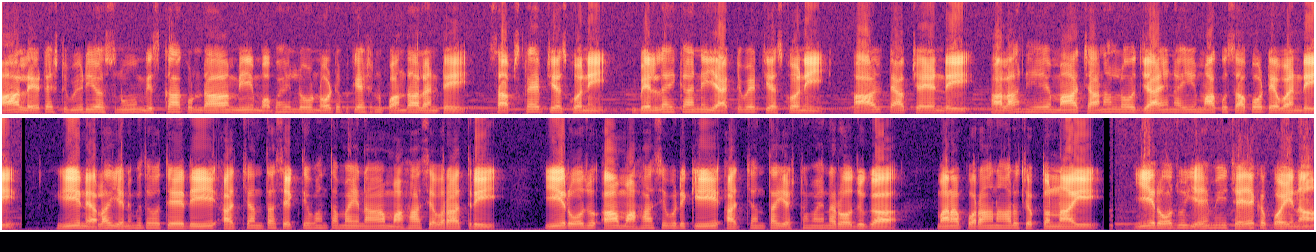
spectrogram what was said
మా latest వీడియోస్ను miss కాకుండా మీ మొబైల్లో నోటిఫికేషన్ పొందాలంటే సబ్స్క్రైబ్ చేసుకొని బెల్ ఐకాన్ని యాక్టివేట్ చేసుకొని ఆల్ ట్యాప్ చేయండి. అలానే మా ఛానల్లో జాయిన్ అయ్యి మాకు సపోర్ట్ ఇవ్వండి. ఈ నెల ఎనిమిదో తేదీ అత్యంత శక్తివంతమైన మహాశివరాత్రి. ఈరోజు ఆ మహాశివుడికి అత్యంత ఇష్టమైన రోజుగా మన పురాణాలు చెప్తున్నాయి. ఈ రోజు ఏమీ చేయకపోయినా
